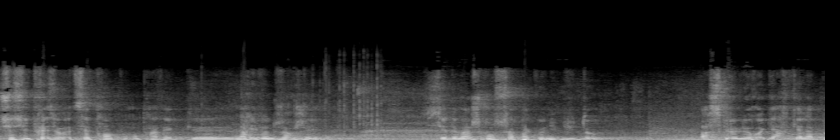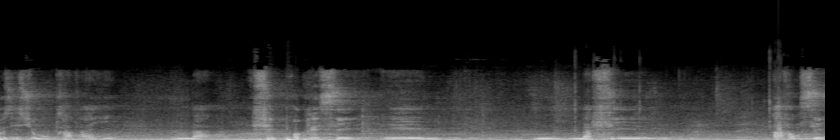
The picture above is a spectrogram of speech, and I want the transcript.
Je suis très heureux de cette rencontre avec euh, Marivonne Georget. C'est dommage qu'on ne soit pas connu plus tôt, parce que le regard qu'elle a posé sur mon travail m'a fait progresser et m'a fait avancer.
